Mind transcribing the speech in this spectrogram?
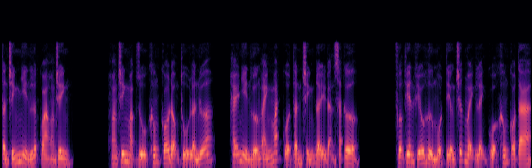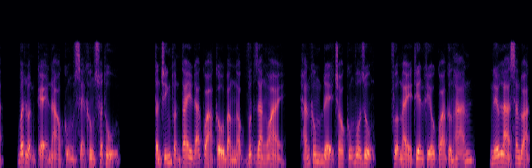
Tần chính nhìn lướt qua hoàng trinh. Hoàng trinh mặc dù không có động thủ lần nữa hãy nhìn hướng ánh mắt của tần chính đầy đặn sắc cơ. Phượng thiên khiếu hừ một tiếng trước mệnh lệnh của không có ta, bất luận kẻ nào cũng sẽ không xuất thủ. Tần chính thuận tay đã quả cầu bằng ngọc vứt ra ngoài, hắn không để cho cũng vô dụng, phượng này thiên khiếu quá cường hãn, nếu là sang đoạn,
